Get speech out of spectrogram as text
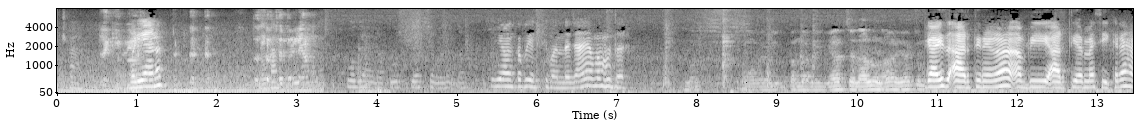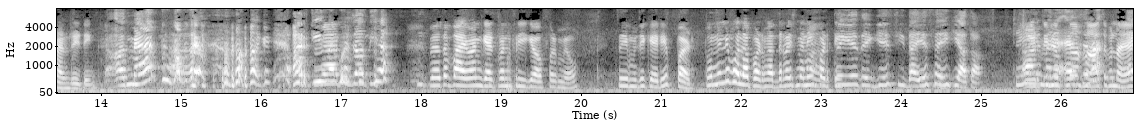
अच्छा। लकी बढ़िया है ना? तो सबसे पहले हम हो गया मेरा पोस्ट अच्छा बना यहाँ कभी अच्छी बंदा जाए हम उधर। यहाँ ना गाइस आरती ने ना अभी आरती और मैं सीख रहे हैं हैंड रीडिंग मैं तू कब से में घुस जाती है। मैं तो buy one get one free के ऑफ़र में हूँ। तो ये मुझे कह रही है पढ़। तूने नहीं बोला पढ़? मैं अदरवाइज़ मैं नहीं तो पढ़ती। ये देखिए सीधा ये सही किया था। है, आरती ने अपना हाथ बनाया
